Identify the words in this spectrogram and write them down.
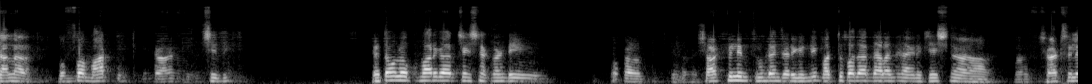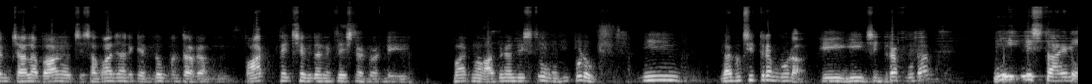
చాలా గొప్ప మార్పు వచ్చింది. గతంలో కుమార్ గారు చేసినటువంటి ఒక షార్ట్ ఫిలిం చూడడం జరిగింది. మత్తు పదార్థాల మీద ఆయన చేసిన షార్ట్ ఫిలిం చాలా బాగా వచ్చి సమాజానికి ఎంతో కొంత మార్పు తెచ్చే విధంగా చేసినటువంటి వారిని అభినందిస్తూ ఇప్పుడు ఈ లఘు చిత్రం కూడా ఈ ఈ చిత్రం కూడా ఈ స్థాయిలో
